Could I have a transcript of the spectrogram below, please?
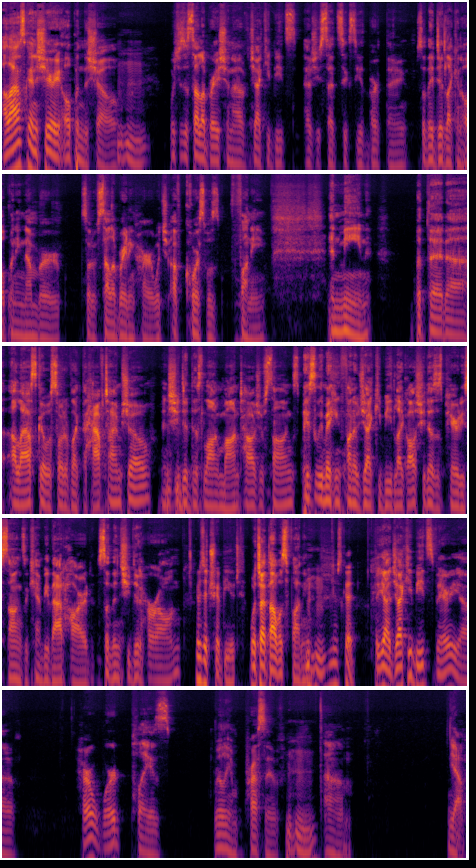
Alaska and Sherry opened the show, Mhm. which is a celebration of Jackie Beats, as you said, 60th birthday. So they did like an opening number, sort of celebrating her, which of course was funny and mean. But that uh, Alaska was sort of like the halftime show, and she Mhm. did this long montage of songs, basically making fun of Jackie Beat. Like all she does is parody songs; it can't be that hard. So then she did her own, It was a tribute. which I thought was funny. Mhm. It was good. But yeah, Jackie Beats very uh her wordplay is really impressive. hmm Um yeah.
